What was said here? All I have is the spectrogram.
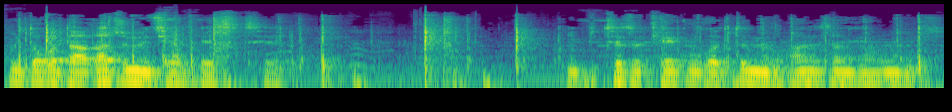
그리고 너가 나가주면 제일 베스트야. 이 밑에서 개구가 뜨면 환상의 화면이지.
